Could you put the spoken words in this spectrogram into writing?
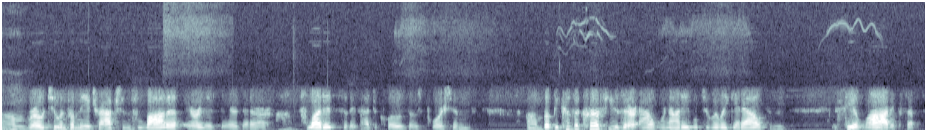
um, road to and from the attractions. A lot of areas there that are um, flooded, so they've had to close those portions. Um, but because of curfews that are out, we're not able to really get out and see a lot, except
